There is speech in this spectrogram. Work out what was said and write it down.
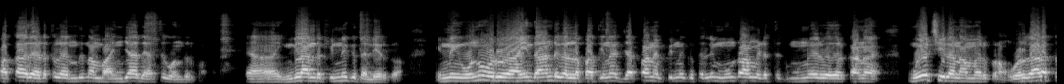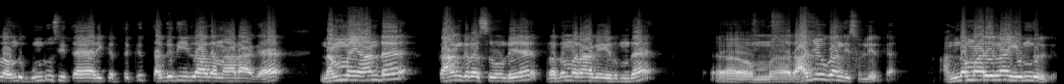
பத்தாவது இடத்துல இருந்து நம்ம அஞ்சாவது இடத்துக்கு வந்திருக்கோம். இங்கிலாந்து பின்னுக்கு தள்ளி இருக்கிறோம். இன்னைக்கு இன்னும் ஒரு ஐந்து ஆண்டுகள்ல பாத்தீங்கன்னா ஜப்பானை பின்னுக்கு தள்ளி மூன்றாம் இடத்துக்கு முன்னேறுவதற்கான முயற்சியில நம்ம இருக்கிறோம். ஒரு காலத்துல வந்து குண்டூசி தயாரிக்கிறதுக்கு தகுதி இல்லாத நாடாக நம்மை ஆண்ட காங்கிரஸுடைய பிரதமராக இருந்த ராஜீவ்காந்தி சொல்லியிருக்காரு. அந்த மாதிரி எல்லாம் இருந்திருக்கு.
